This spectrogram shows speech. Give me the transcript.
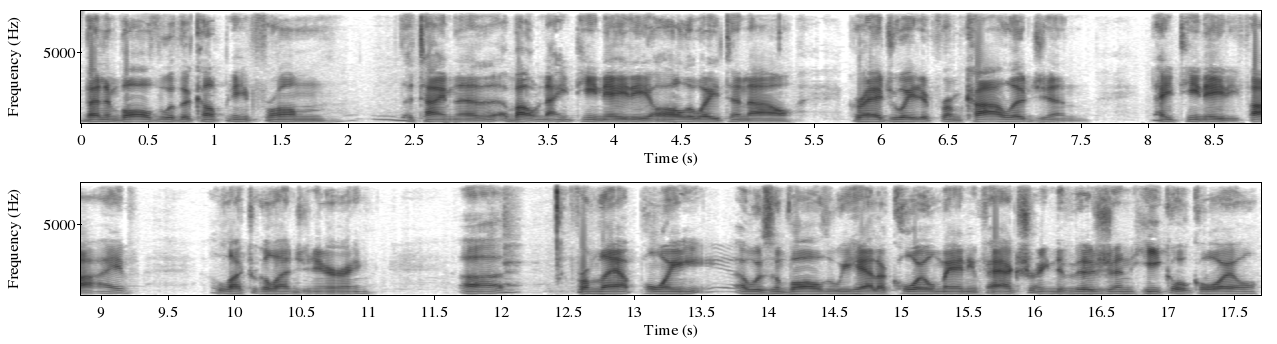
Been involved with the company from the time that about 1980 all the way to now. Graduated from college in 1985, electrical engineering. Uh, from that point, I was involved, we had a coil manufacturing division, HECO Coil,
